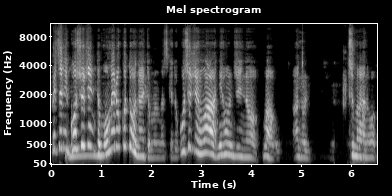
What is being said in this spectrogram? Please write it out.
別にご主人と揉めることはないと思いますけど、ご主人は日本人の、まあ、あの、妻の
